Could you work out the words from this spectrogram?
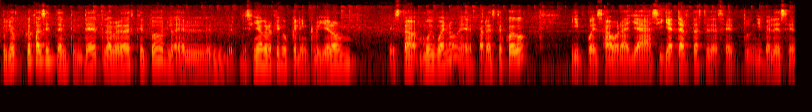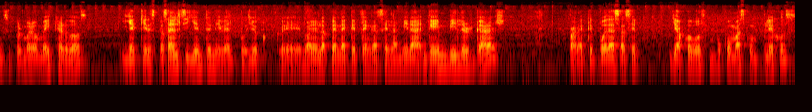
pues yo creo que fácil de entender. La verdad es que todo el, diseño gráfico que le incluyeron está muy bueno eh, para este juego. Y pues ahora ya, si ya te hartaste de hacer tus niveles en Super Mario Maker 2 y ya quieres pasar al siguiente nivel, pues yo creo que vale la pena que tengas en la mira Game Builder Garage para que puedas hacer ya juegos un poco más complejos.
